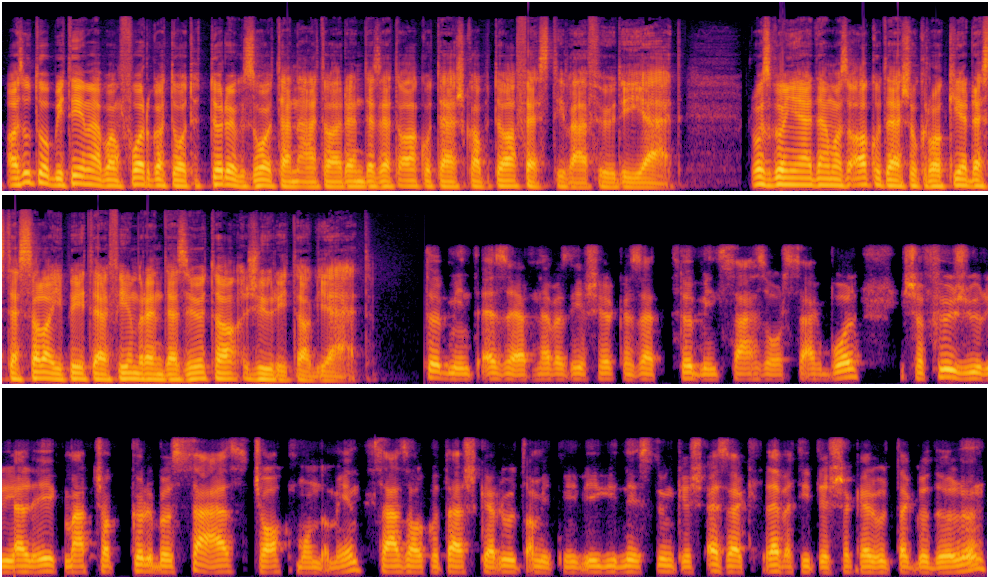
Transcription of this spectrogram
Az utóbbi témában forgatott Török Zoltán által rendezett alkotás kapta a fesztivál fődíját. Rozgonyi Ádám az alkotásokról kérdezte Szalai Péter filmrendezőt, a zsűri tagját több mint ezer nevezés érkezett több mint száz országból, és a főzsűri elég már csak körülbelül száz, csak mondom én, száz alkotás került, amit mi végignéztünk, és ezek levetítésre kerültek Gödöllön.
